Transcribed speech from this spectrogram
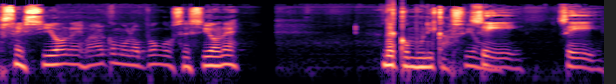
sesiones, a ver cómo lo pongo, sesiones de comunicación? Sí, sí.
